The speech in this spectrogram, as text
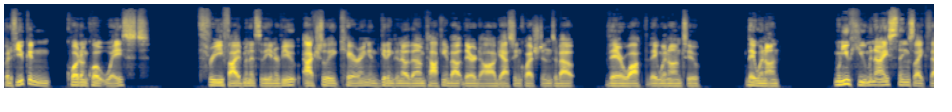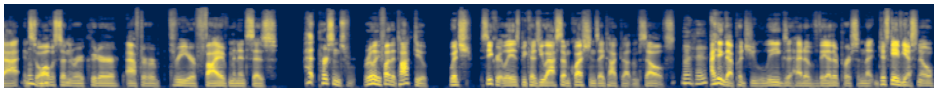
but if you can quote unquote waste three five minutes of the interview actually caring and getting to know them talking about their dog asking questions about their walk that they went on to they went on when you humanize things like that, and mm-hmm. so all mm-hmm. of a sudden the recruiter, after three or five minutes, says, That person's really fun to talk to. which secretly is because you asked them questions they talked about themselves. Mm-hmm. I think that puts you leagues ahead of the other person that just gave yes no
